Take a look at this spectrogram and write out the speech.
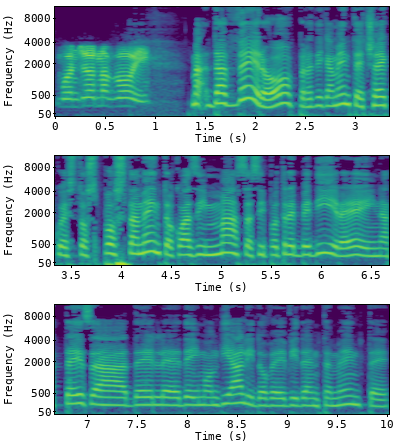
Buongiorno a voi. Ma davvero praticamente c'è questo spostamento quasi in massa, si potrebbe dire, in attesa del, dei mondiali dove evidentemente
